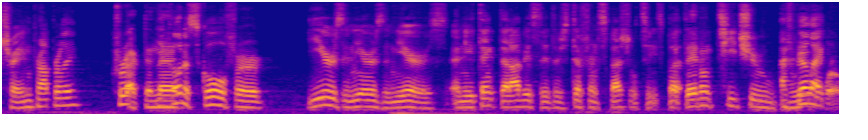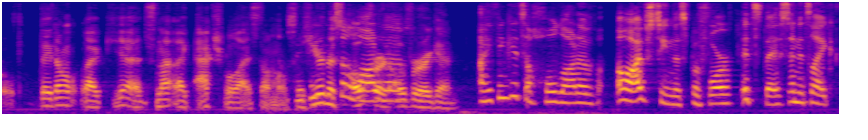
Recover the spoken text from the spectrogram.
trained properly? Correct. And You then go to school for years and years and years, and you think that obviously there's different specialties, but they don't teach you I feel real like- world. they don't like. Yeah, it's not like actualized almost. You hear this over and of- over again. I think it's a whole lot of, oh, I've seen this before. It's this. And it's like,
